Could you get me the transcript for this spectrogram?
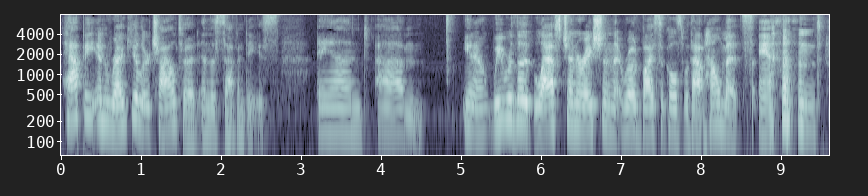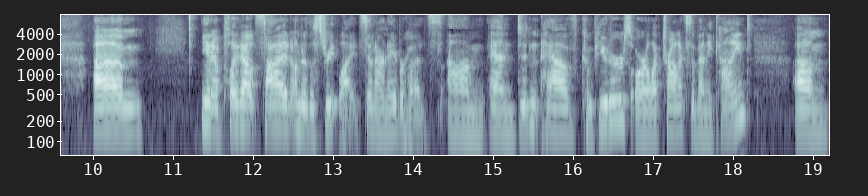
happy and regular childhood in the '70s, and um, you know, we were the last generation that rode bicycles without helmets, and um, you know, played outside under the streetlights in our neighborhoods, um, and didn't have computers or electronics of any kind. Um,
